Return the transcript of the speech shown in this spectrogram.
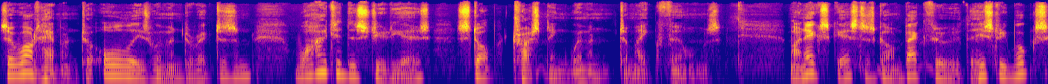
So, what happened to all these women directors, and why did the studios stop trusting women to make films? My next guest has gone back through the history books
